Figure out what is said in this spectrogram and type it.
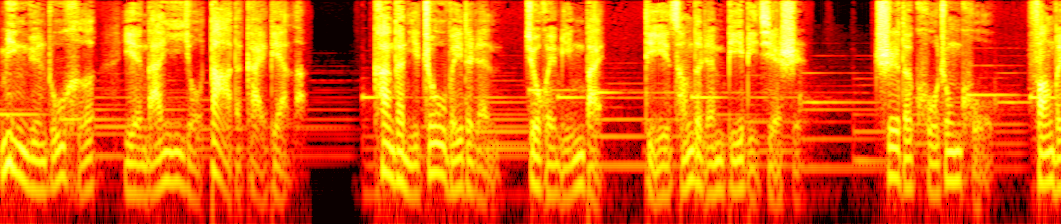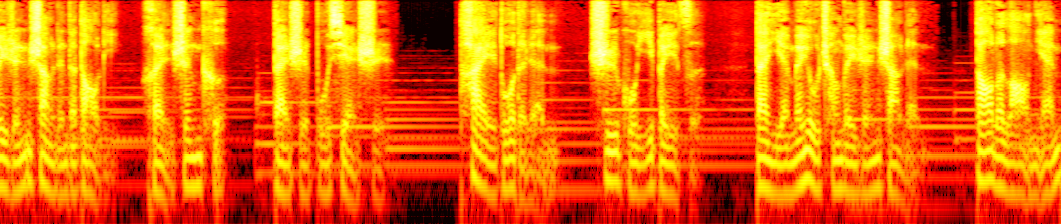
命运如何也难以有大的改变了。看看你周围的人，就会明白，底层的人比比皆是，吃得苦中苦，方为人上人的道理很深刻，但是不现实。太多的人吃苦一辈子，但也没有成为人上人。到了老年，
